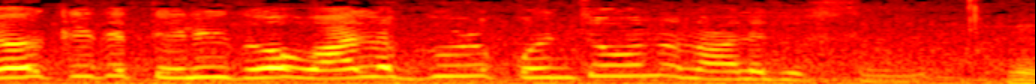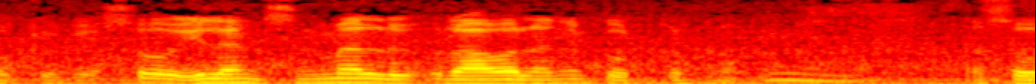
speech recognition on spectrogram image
ఎవరికైతే తెలీదో వాళ్ళకి కూడా కొంచెం నాలెడ్జ్ వస్తుంది. ఓకే ఓకే సో ఇలాంటి సినిమాలు రావాలని కోరుకుంటున్నాం. సో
